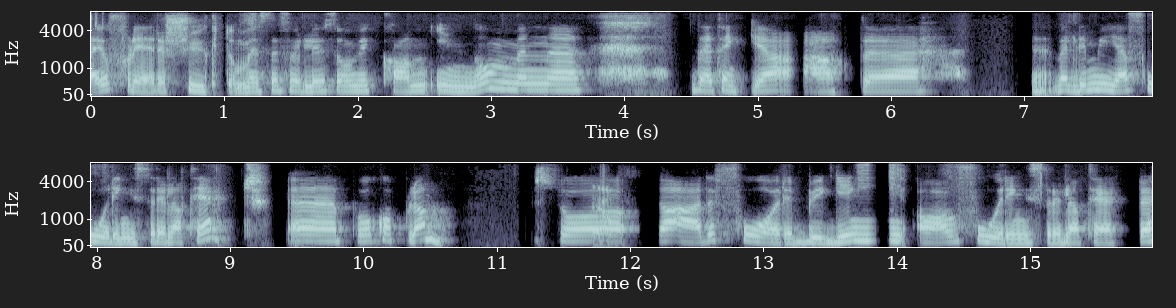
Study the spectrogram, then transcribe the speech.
er jo flere sykdommer selvfølgelig som vi kan innom, men eh, det tenker jeg at uh, veldig mye er fôringsrelatert uh, på Koppland. Så ja. da er det forebygging av foringsrelaterte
